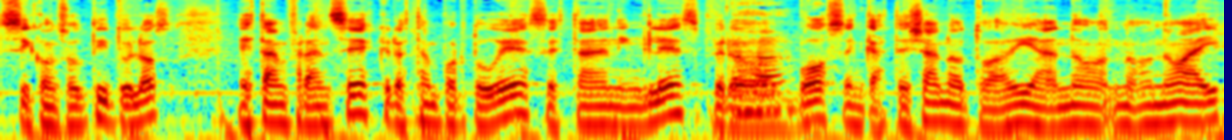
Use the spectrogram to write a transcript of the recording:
sí con subtítulos, está en francés, creo está en portugués, está en inglés, pero Ajá. voz en castellano todavía no, no, no hay.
